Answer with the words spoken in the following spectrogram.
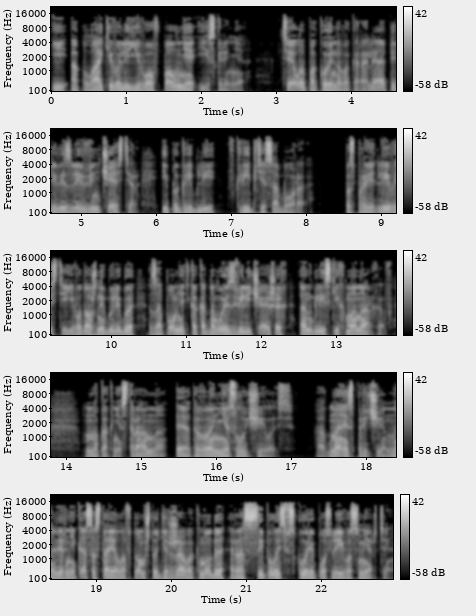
и оплакивали его вполне искренне. Тело покойного короля перевезли в Винчестер и погребли в крипте собора. По справедливости его должны были бы запомнить как одного из величайших английских монархов, но, как ни странно, этого не случилось. Одна из причин наверняка состояла в том, что держава Кнуда рассыпалась вскоре после его смерти.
